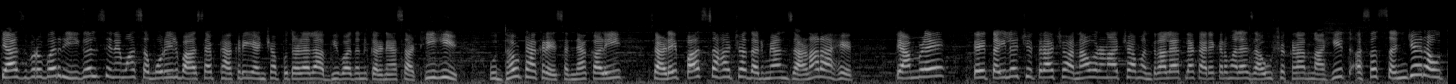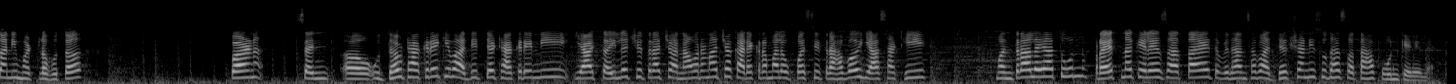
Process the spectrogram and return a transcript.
त्याचबरोबर रिगल सिनेमा समोरील बाळासाहेब ठाकरे यांच्या पुतळ्याला अभिवादन करण्यासाठीही उद्धव ठाकरे संध्याकाळी साडेपाच सहाच्या दरम्यान जाणार आहेत. त्यामुळे ते तैलचित्राच्या अनावरणाच्या मंत्रालयातल्या कार्यक्रमाला जाऊ शकणार नाहीत असं संजय राऊतांनी म्हटलं होतं. पण सं उद्धव ठाकरे किंवा आदित्य ठाकरेंनी या तैलचित्राच्या अनावरणाच्या कार्यक्रमाला उपस्थित राहावं यासाठी मंत्रालयातून प्रयत्न केले जात आहेत. विधानसभा अध्यक्षांनी सुद्धा स्वतः फोन केलेला आहे.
